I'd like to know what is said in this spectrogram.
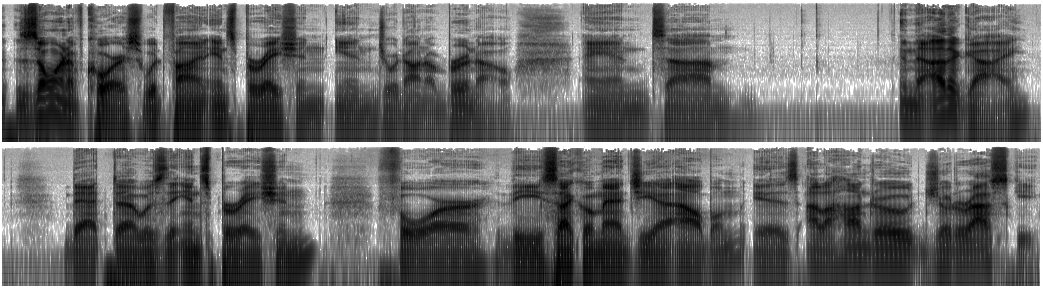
Zorn, of course, would find inspiration in Giordano Bruno. And, um, and the other guy that uh, was the inspiration for the Psychomagia album is Alejandro Jodorowsky.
